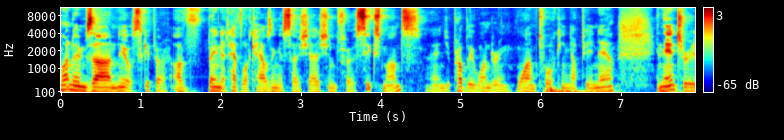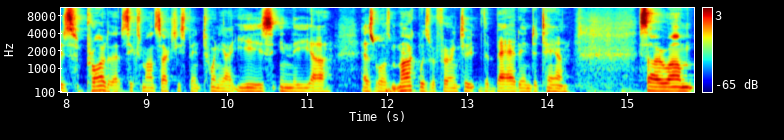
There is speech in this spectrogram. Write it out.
My name's uh, Neil Skipper. I've been at Havelock Housing Association for six months, and you're probably wondering why I'm talking up here now. And the answer is, prior to that six months, I actually spent 28 years in the, uh, as well as Mark was referring to, the bad end of town. So, um,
